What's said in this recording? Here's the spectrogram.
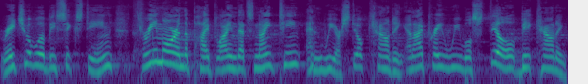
Rachel will be 16. Three more in the pipeline. That's 19. And we are still counting. And I pray we will still be counting.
